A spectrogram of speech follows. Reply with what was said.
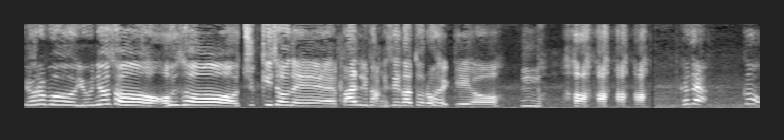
여러분, 요 녀석 어서 죽기 전에 빨리 방생하도록 할게요. 음. 가자! 고!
